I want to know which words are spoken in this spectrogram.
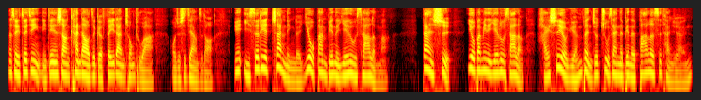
那所以最近你电视上看到这个飞弹冲突啊，哦就是这样子的哦。因为以色列占领了右半边的耶路撒冷嘛，但是右半边的耶路撒冷还是有原本就住在那边的巴勒斯坦人。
